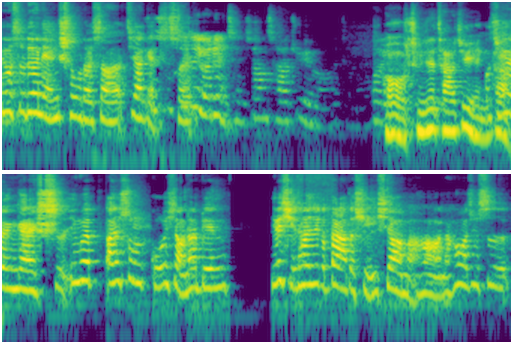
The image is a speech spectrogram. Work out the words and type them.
六十六年初的时候嫁给谁？是是有点城乡差距吗？哦，城乡差距很大。我觉得应该是因为安顺国小那边，也许它是一个大的学校嘛，哈，然后就是。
